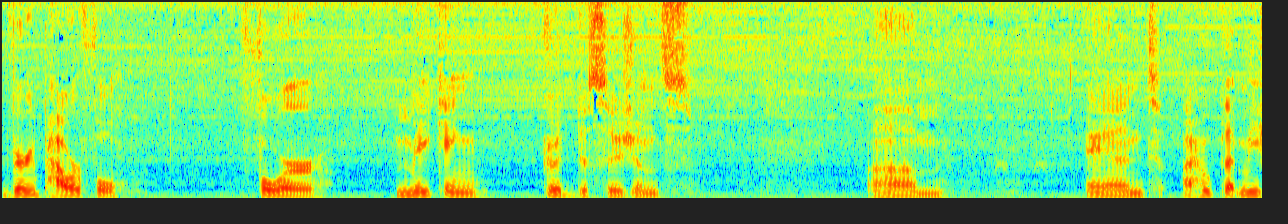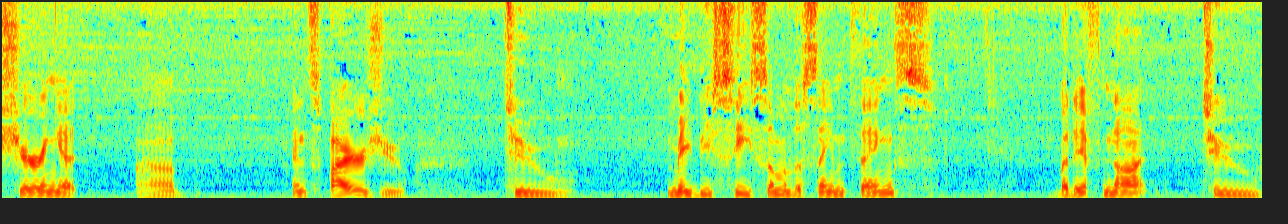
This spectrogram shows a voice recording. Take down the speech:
very powerful for making good decisions. Um, and I hope that me sharing it uh, inspires you to maybe see some of the same things, but if not, to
